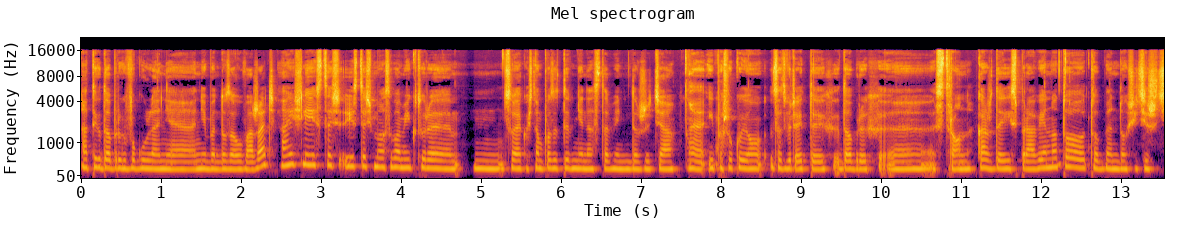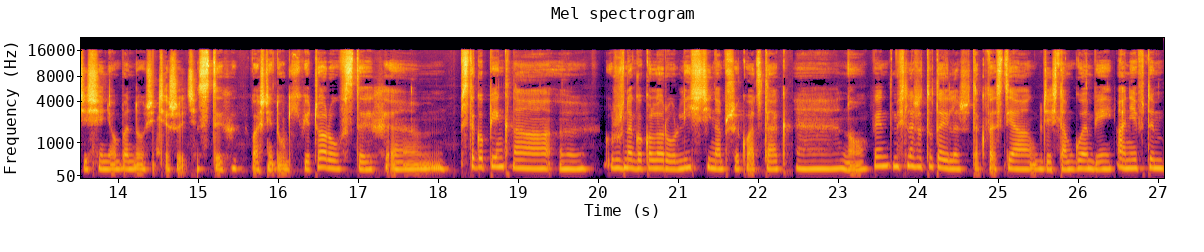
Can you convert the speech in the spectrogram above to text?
a tych dobrych w ogóle nie, nie będą zauważać. A jeśli jesteś, jesteśmy osobami, które mm, są jakoś tam pozytywnie nastawieni do życia e, i poszukują zazwyczaj tych dobrych e, stron w każdej sprawie, no to, to będą się cieszyć jesienią, będą się cieszyć z tych właśnie długich wieczorów, wieczorów, z, tych, z tego piękna y, różnego koloru liści na przykład, tak? E, no, więc myślę, że tutaj leży ta kwestia gdzieś tam głębiej, a nie w tym,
